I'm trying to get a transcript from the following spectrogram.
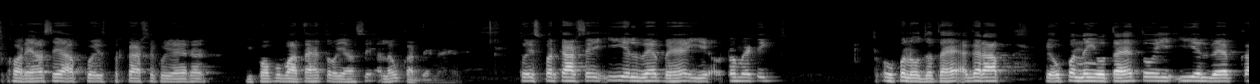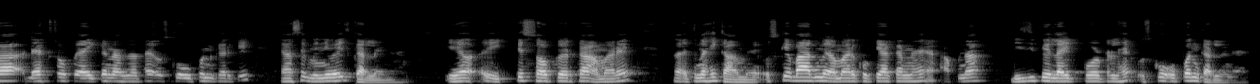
और यहाँ से आपको इस प्रकार से कोई एरर ये पॉपअप आता है तो यहाँ से अलाउ कर देना है। तो इस प्रकार से ई एल वेब है, ये ऑटोमेटिक ओपन हो जाता है। अगर आप के ओपन नहीं होता है तो ये ई एल वेब का डेस्कटॉप पे आइकन आ जाता है, उसको ओपन करके यहाँ से मिनिमाइज कर लेना है। यह, इस सॉफ्टवेयर का हमारे, इतना ही काम है। उसके बाद में हमारे को क्या करना है, अपना पे लाइट पोर्टल है, उसको ओपन कर लेना है।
